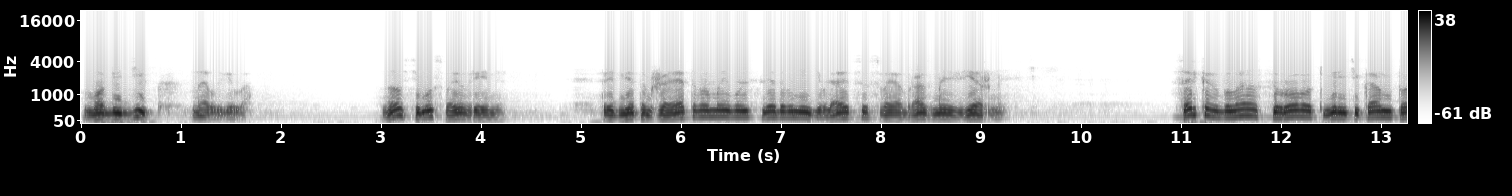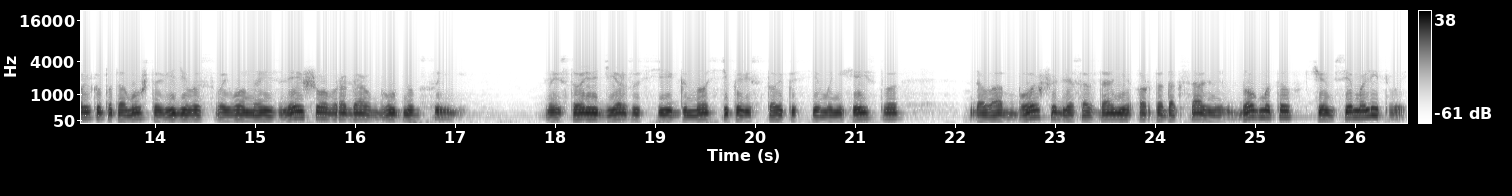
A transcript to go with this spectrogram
«Моби Дик» Мелвилла. Но всему свое время. Предметом же этого моего исследования является своеобразная верность. Церковь была сурова к еретикам только потому, что видела своего наизлейшего врага в блудном сыне. Но история дерзости гностиков и стойкости манихейства дала больше для создания ортодоксальных догматов, чем все молитвы.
